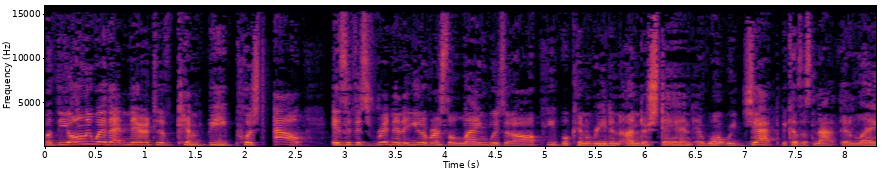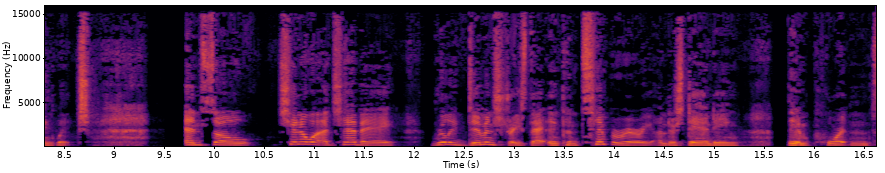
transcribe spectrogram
but the only way that narrative can be pushed out is if it's written in a universal language that all people can read and understand and won't reject because it's not their language and so Chinua Achebe really demonstrates that in contemporary understanding the importance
